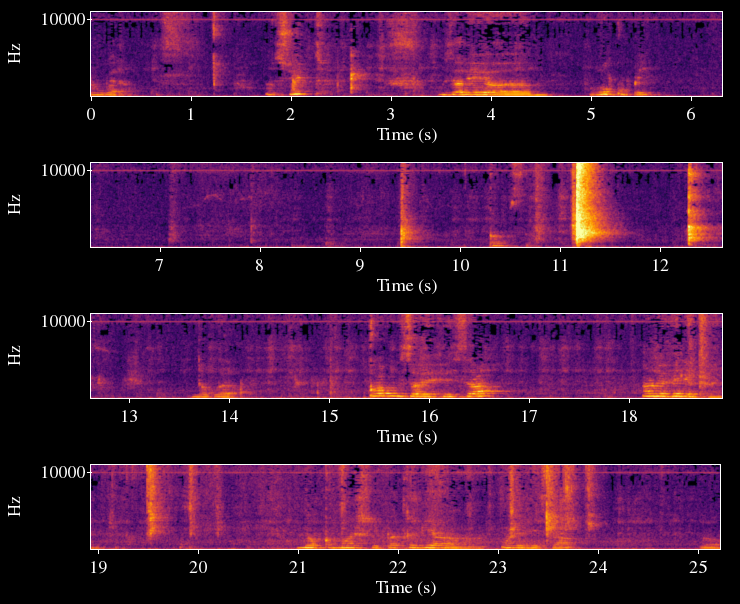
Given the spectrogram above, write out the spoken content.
Donc voilà. Ensuite, vous allez euh, recouper. Comme ça. Donc voilà. Quand vous avez fait ça, enlevez les graines. Donc moi je sais pas très bien enlever ça. Euh.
